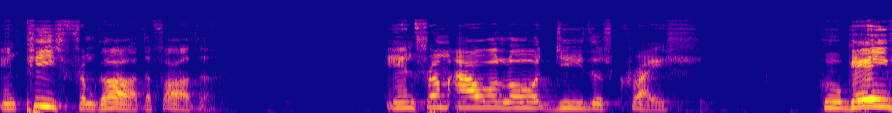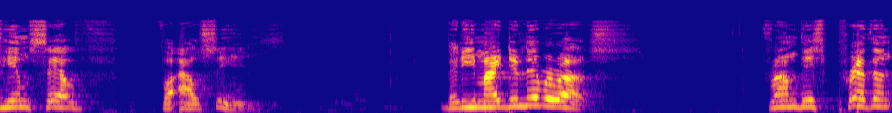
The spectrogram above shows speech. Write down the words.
and peace from God the Father and from our Lord Jesus Christ, who gave himself for our sins, that he might deliver us from this present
